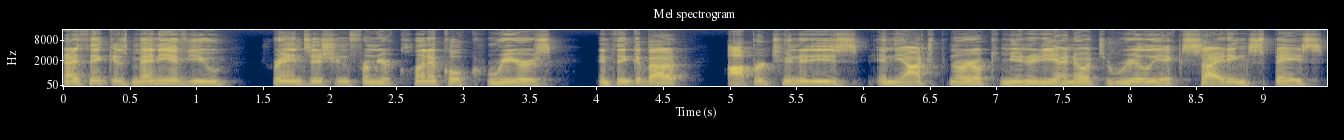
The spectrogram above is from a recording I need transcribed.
And I think as many of you transition from your clinical careers and think about opportunities in the entrepreneurial community, I know it's a really exciting space.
